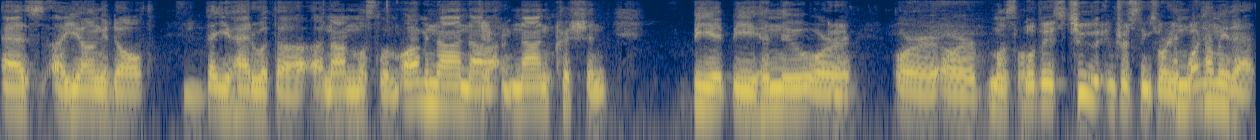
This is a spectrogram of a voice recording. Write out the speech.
as a young adult Hmm. that you had with a, a non-Muslim, or I mean non uh, non-Christian, be it be Hindu or Yeah. or or Muslim? Well, there's two interesting stories. and one, tell me that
